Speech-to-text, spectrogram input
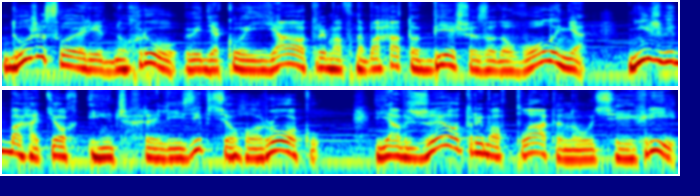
дуже своєрідну гру, від якої я отримав набагато більше задоволення, ніж від багатьох інших релізів цього року. Я вже отримав платину у цій грі,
